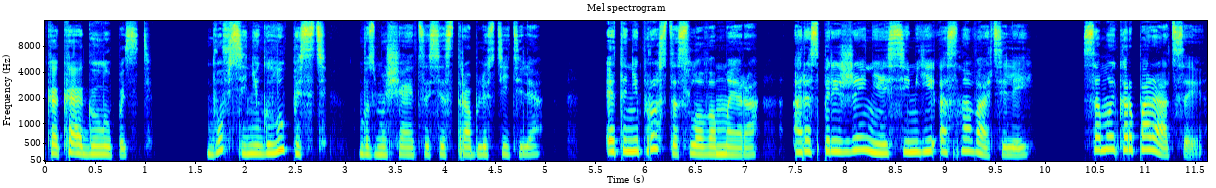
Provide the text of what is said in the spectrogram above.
«Какая глупость!» «Вовсе не глупость», — возмущается сестра блюстителя. Это не просто слово мэра, а распоряжение семьи основателей, самой корпорации.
